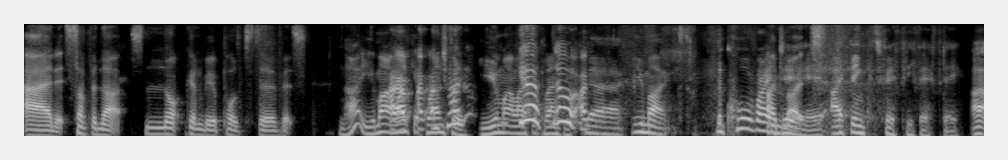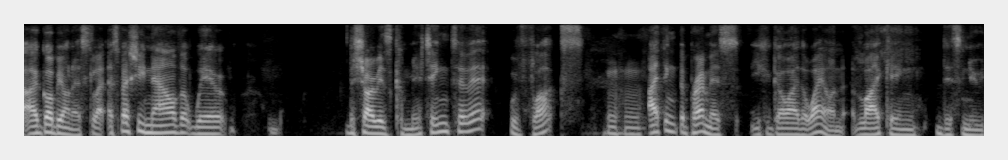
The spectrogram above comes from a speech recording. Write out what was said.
and it's something that's not going to be a positive. It's No, you might I- like it I'm- I'm plenty. trying You might like yeah, it plenty. no, I, yeah, you might. the core I idea, might. I, think, is 50 50. I, I gotta be honest, like, especially now that we're the show is committing to it with Flux. hmm I think the premise you could go either way on liking this new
